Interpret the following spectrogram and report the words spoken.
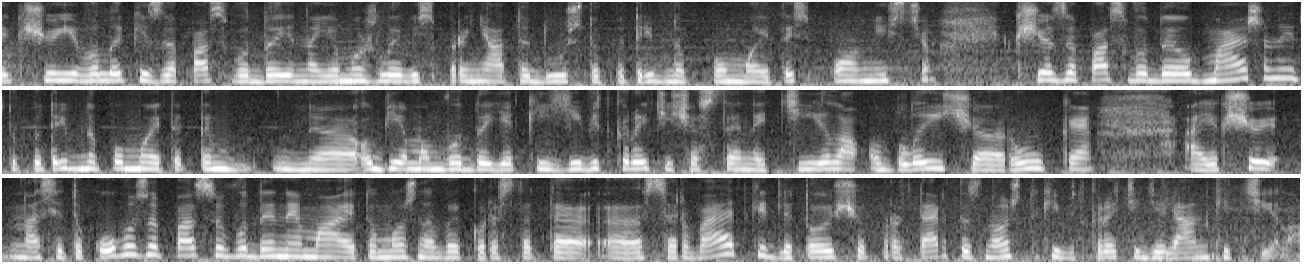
Якщо є великий запас води, на є можливість прийняти душ, то потрібно помитись повністю. Якщо запас води обмежений, то потрібно помити тим е, об'ємом води, який є відкриті частини тіла, обличчя, руки. А якщо в нас і такого запасу води немає, то можна використати е, серветки для того, щоб протерти знову ж таки відкриті ділянки тіла.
